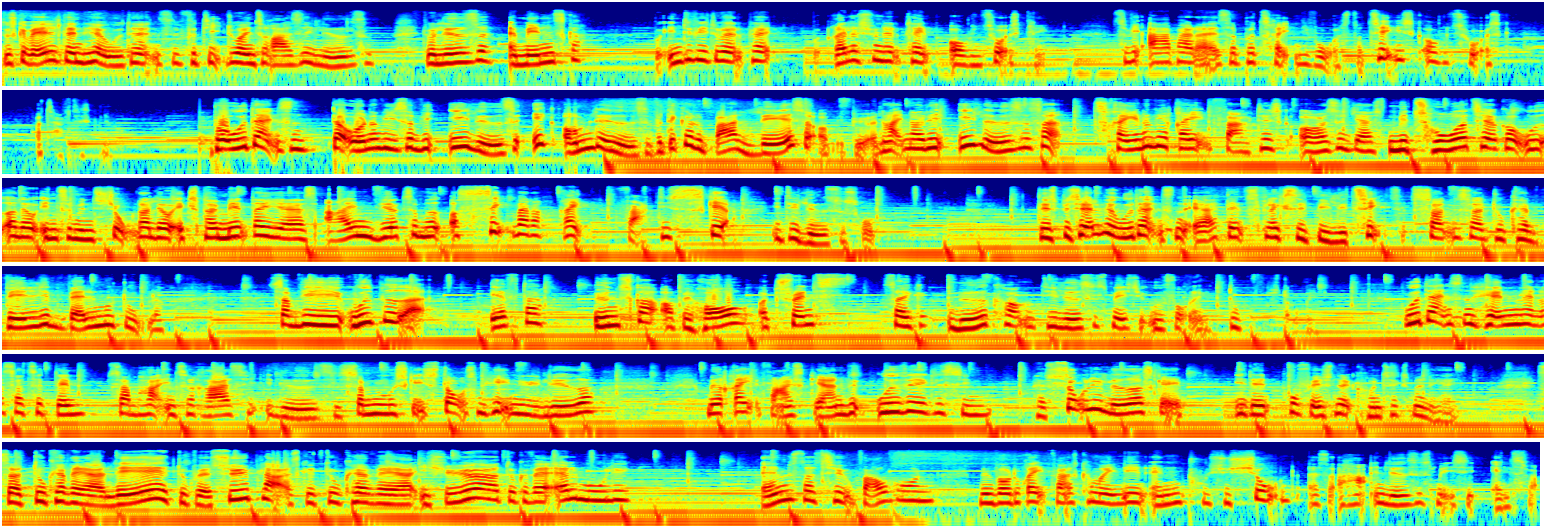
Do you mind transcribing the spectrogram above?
Du skal vælge den her uddannelse, fordi du har interesse i ledelse. Du har ledelse af mennesker på individuel plan, på relationel plan og organisatorisk plan. Så vi arbejder altså på tre niveauer. Strategisk, organisatorisk og taktisk niveau. På uddannelsen, der underviser vi i ledelse, ikke om ledelse, for det kan du bare læse om i bøger. Nej, når det er i ledelse, så træner vi rent faktisk også jeres metoder til at gå ud og lave interventioner, lave eksperimenter i jeres egen virksomhed og se, hvad der rent faktisk sker i de ledelsesrum. Det specielle ved uddannelsen er dens fleksibilitet, sådan så du kan vælge valgmoduler. Så vi udbyder efter ønsker og behov og trends, så I kan mødekomme de ledelsesmæssige udfordringer, du står med. Uddannelsen henvender sig til dem, som har interesse i ledelse, som måske står som helt nye leder, men rent faktisk gerne vil udvikle sin personlige lederskab i den professionelle kontekst, man er i. Så du kan være læge, du kan være sygeplejerske, du kan være ingeniør, du kan være alle mulige administrativ baggrund, men hvor du rent faktisk kommer ind i en anden position, altså har en ledelsesmæssig ansvar.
